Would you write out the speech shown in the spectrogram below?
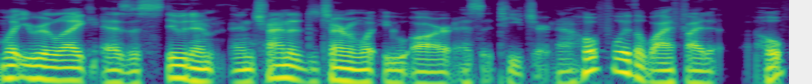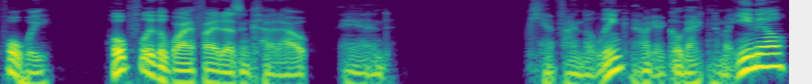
what you were like as a student and trying to determine what you are as a teacher. Now, hopefully the Wi-Fi, hopefully, hopefully the Wi-Fi doesn't cut out and can't find the link. Now I got to go back to my email.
